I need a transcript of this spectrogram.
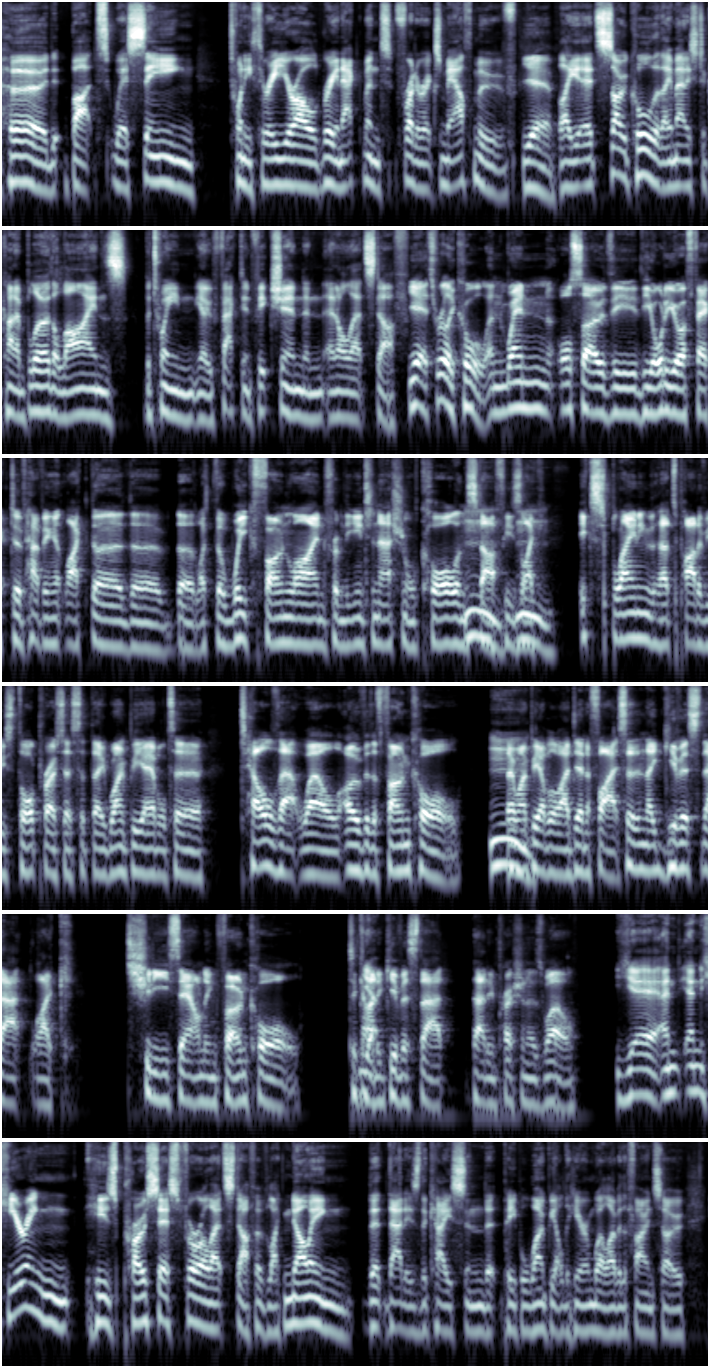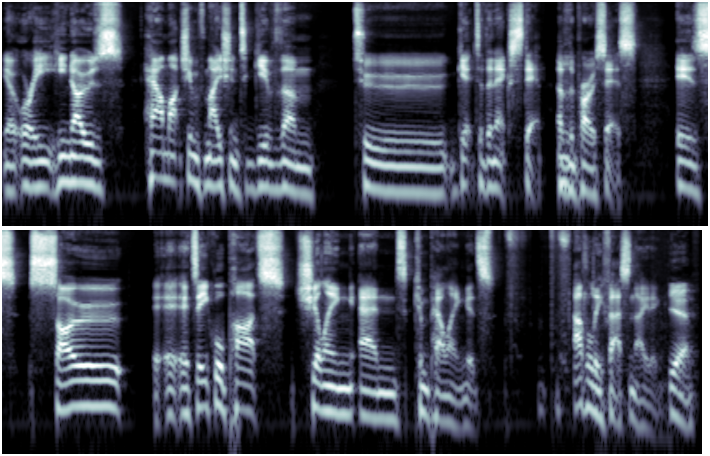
heard, but we're seeing 23 year old reenactment Frederick's mouth move. Yeah. Like it's so cool that they managed to kind of blur the lines between you know fact and fiction and, and all that stuff. Yeah, it's really cool. And when also the the audio effect of having it like the the the like the weak phone line from the international call and mm, stuff, he's like mm. explaining that that's part of his thought process that they won't be able to tell that well over the phone call. They mm. won't be able to identify it. So then they give us that like shitty sounding phone call to kind Yeah. of give us that that impression as well. Yeah, and and hearing his process for all that stuff of like knowing that that is the case and that people won't be able to hear him well over the phone, so you know, or he he knows how much information to give them to get to the next step of the hmm. process is so it's equal parts chilling and compelling. It's f- utterly fascinating. Yeah.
